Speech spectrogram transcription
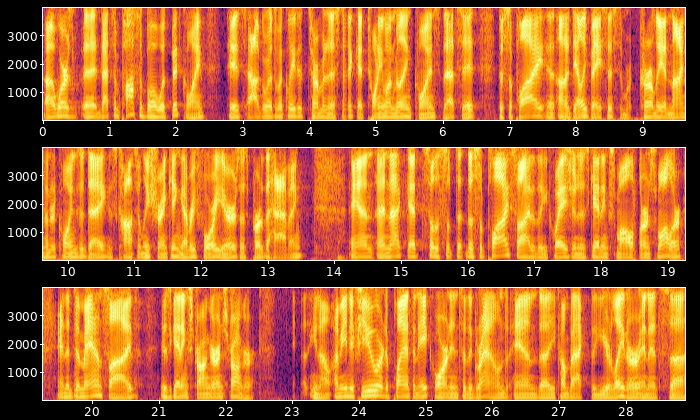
Uh, whereas uh, that's impossible with Bitcoin. It's algorithmically deterministic at 21 million coins. That's it. The supply uh, on a daily basis, we're currently at 900 coins a day, is constantly shrinking every four years as per the halving. And, and that gets so the, the supply side of the equation is getting smaller and smaller, and the demand side is getting stronger and stronger you know, I mean, if you were to plant an acorn into the ground and uh, you come back the year later and it's, uh,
